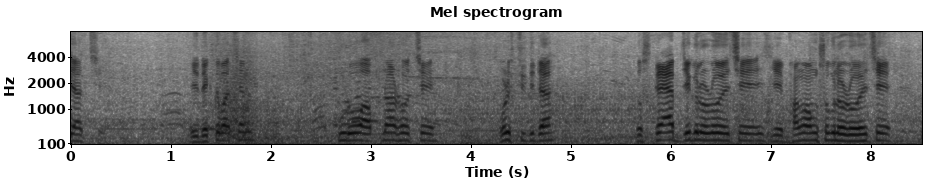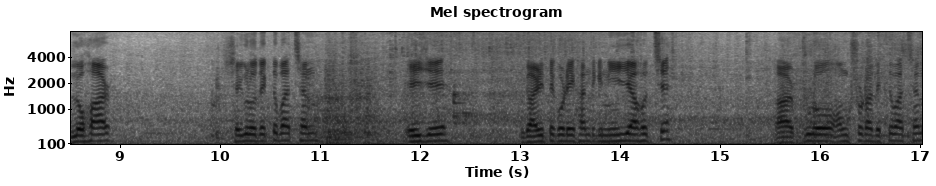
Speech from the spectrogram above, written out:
যাচ্ছে। এই দেখতে পাচ্ছেন, পুরো আপনার হচ্ছে পরিস্থিতিটা। তো স্ক্র্যাপ যেগুলো রয়েছে, যে ভাঙা অংশগুলো রয়েছে, লোহার, সেগুলো দেখতে পাচ্ছেন। এই যে গাড়িতে করে এখান থেকে নিয়ে যাওয়া হচ্ছে। আর পুরো অংশটা দেখতে পাচ্ছেন।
